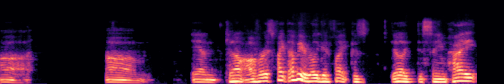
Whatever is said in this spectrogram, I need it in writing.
uh um and Canelo Alvarez fight that'd be a really good fight because they're like the same height.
